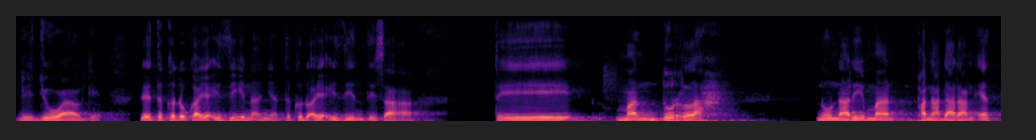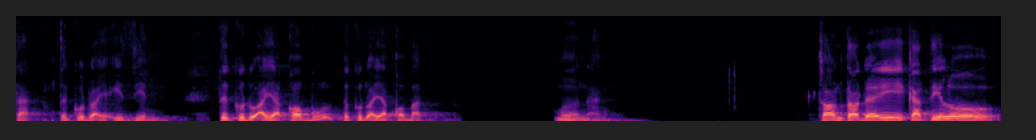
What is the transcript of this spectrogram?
Dijual ge jadi teu kudu kaya izinannya teu kudu aya izin ti saha. Ti mandur lah nu narima panadaran eta. Teu kudu aya izin. Teu kudu aya qabul teu kudu aya qobat menang. Contoh dari katilu.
